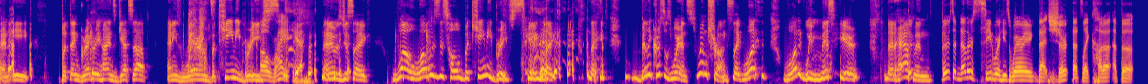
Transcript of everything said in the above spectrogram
and eat but then Gregory Hines gets up and he's wearing bikini briefs. oh right Yeah. And it was just like, whoa, what was this whole bikini brief scene? Like, like Billy Crystal's wearing swim trunks. Like, what what did we miss here that happened? There's another scene where he's wearing that shirt that's like cut out at the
